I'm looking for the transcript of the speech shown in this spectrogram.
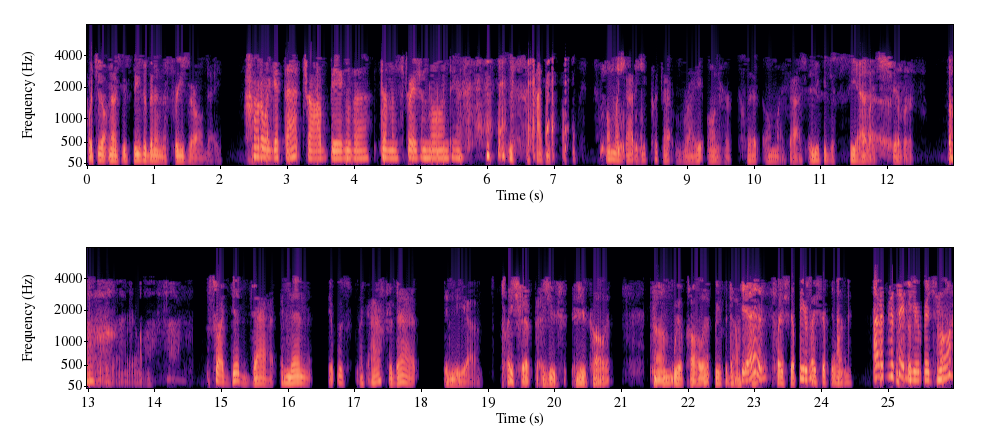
"What you don't know is these have been in the freezer all day." How do I get that job being the demonstration volunteer? I know. Oh my god, he put that right on her clit. Oh my gosh, and you could just see her like shiver. Was. So I did that, and then it was like after that in the uh, play ship, as you as you call it, um, we'll call it. We've adopted Yes. it. play ship, The- play ship one, I was going to say the original.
